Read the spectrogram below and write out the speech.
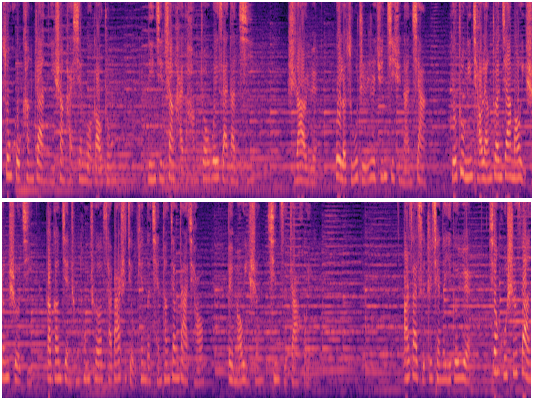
淞沪抗战以上海陷落告终，临近上海的杭州危在旦夕。十二月，为了阻止日军继续南下，由著名桥梁专家毛以升设计、刚刚建成通车才八十九天的钱塘江大桥，被毛以升亲自炸毁。而在此之前的一个月，湘湖师范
